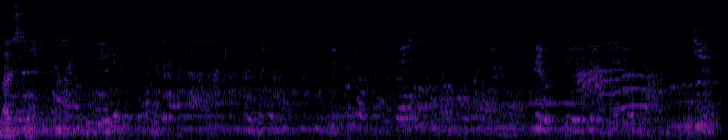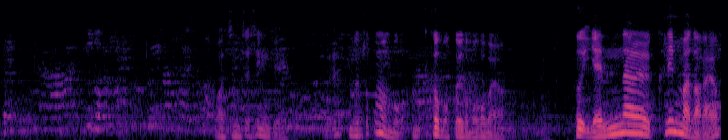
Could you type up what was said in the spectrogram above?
맛있어. 와 진짜 신기해. 이거 조금만 먹어. 그거 먹고 이거 먹어봐요. 그 옛날 크림 맛 알아요?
